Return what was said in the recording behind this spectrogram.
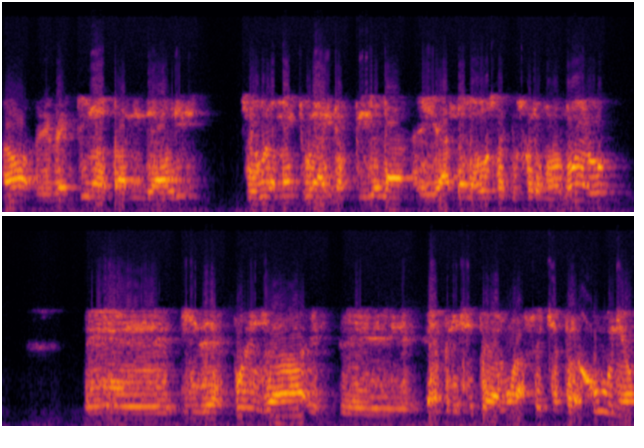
¿no? El 21 también de abril, seguramente ahí nos pide la, eh, Anda la Osa que fuéramos nuevo. Eh, y después ya, este, en principio, hay algunas fechas para junio,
